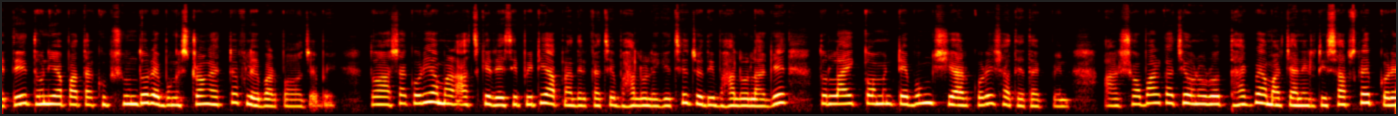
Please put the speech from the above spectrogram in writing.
এতে ধনিয়া পাতার খুব সুন্দর এবং স্ট্রং একটা ফ্লেভার পাওয়া যাবে। তো আশা করি আমার আজকের রেসিপিটি আপনাদের কাছে ভালো লেগেছে। যদি ভালো লাগে তো লাইক কমেন্ট এবং শেয়ার করে সাথে থাকবেন। আর সবার কাছে অনুরোধ থাকবে আমার চ্যানেলটি সাবস্ক্রাইব করে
